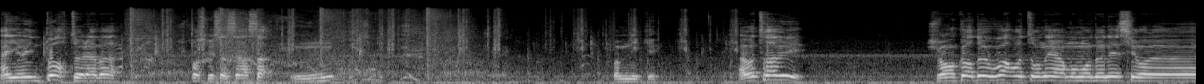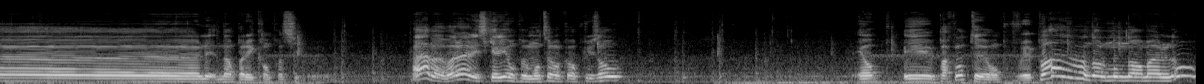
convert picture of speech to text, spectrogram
Ah, il y avait une porte là-bas. Je pense que ça sert à ça. Hmm. Pas me niquer. À votre avis, je vais encore devoir retourner à un moment donné sur... Euh... les- Non, pas l'écran principal. Ah bah voilà, l'escalier, on peut monter encore plus en haut. Et, on- par contre, on pouvait pas hein, dans le monde normal, non?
